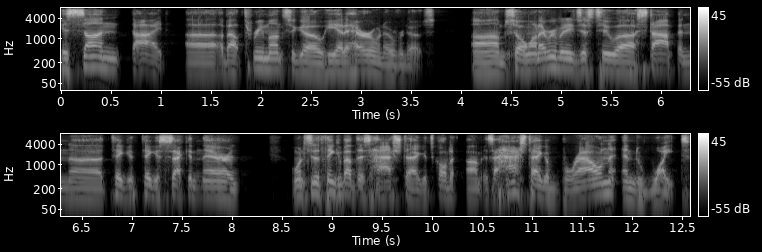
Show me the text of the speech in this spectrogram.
his son died uh, about three months ago. He had a heroin overdose. Um, so I want everybody just to uh, stop and uh, take a take a second there. And I want you to think about this hashtag. It's called um, it's a hashtag of brown and white.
